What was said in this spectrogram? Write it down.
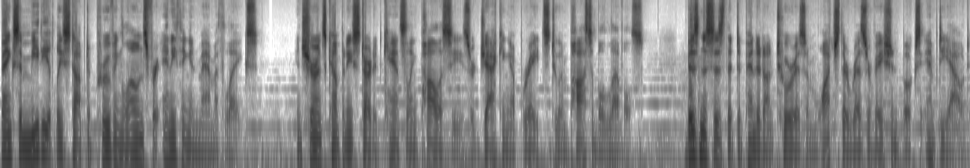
Banks immediately stopped approving loans for anything in Mammoth Lakes. Insurance companies started canceling policies or jacking up rates to impossible levels. Businesses that depended on tourism watched their reservation books empty out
